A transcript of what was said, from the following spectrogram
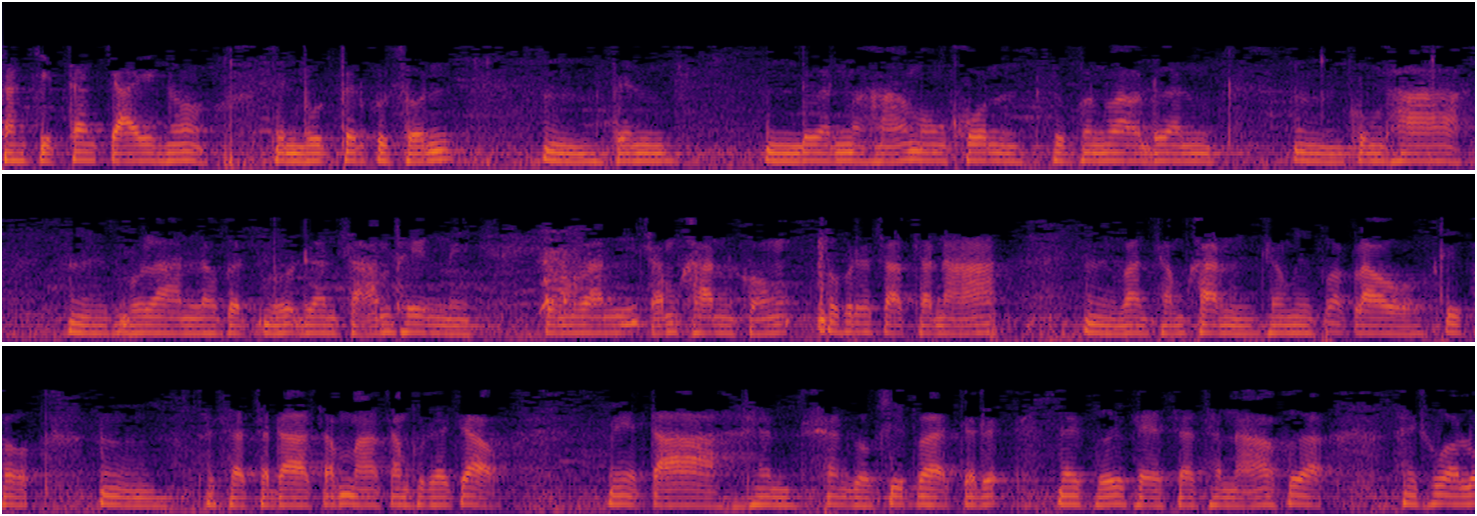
ตั้งจิตตั้งใจเนาะเป็นบุญเป็นกุศล อืม เป็นเดือนมหามงคล คือคนว่าเดือนกุมภาโบราณเราก็เดือนสามเพลงนี่เป็นวันสำคัญของพระพุทธศาสนาวันสำคัญจะมีพวกเราที่เขาพระศาสดาสัมมาสัมพุทธเจ้าเมตตาท่านท่านก็คิดว่าจะได้ได้เผยแผ่ศาสนาเพื่อ ให้ทั่วโล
